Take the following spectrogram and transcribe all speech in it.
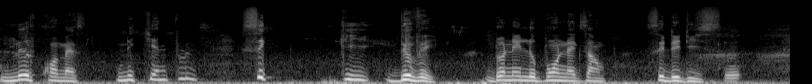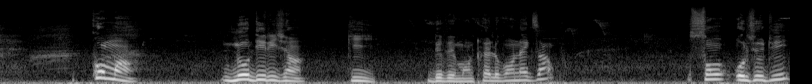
leurs promesses ne tiennent plus. Ce qui devait donner le bon exemple se dédisent. Comment nos dirigeants qui devaient montrer le bon exemple, sont aujourd'hui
